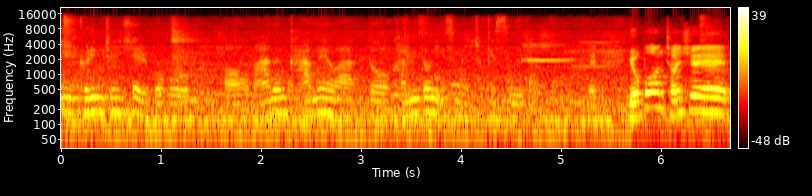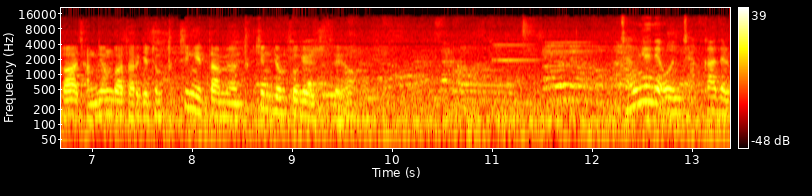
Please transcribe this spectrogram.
이 그림 전시를 보고 어, 많은 감회와 또 감동이 있으면 좋겠습니다. 네, 이번 전시회가 작년과 다르게 좀 특징이 있다면 특징 좀 소개해 주세요. 작년에 온 작가들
